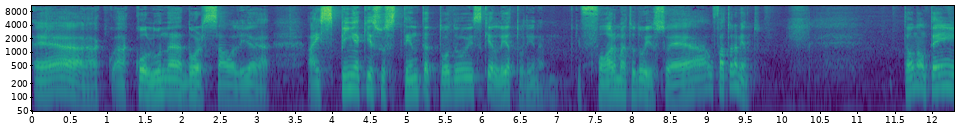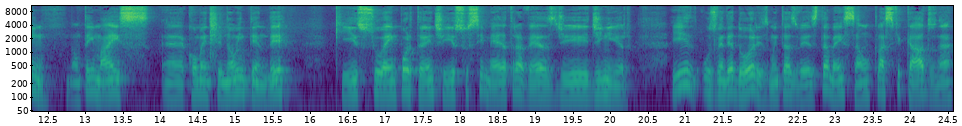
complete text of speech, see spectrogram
é a, a coluna dorsal ali, a, a, espinha que sustenta todo o esqueleto ali, né? que forma tudo isso, é o faturamento. Então não tem, não tem mais é, como a gente não entender que isso é importante isso se mede através de dinheiro. E os vendedores muitas vezes também são classificados, né?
